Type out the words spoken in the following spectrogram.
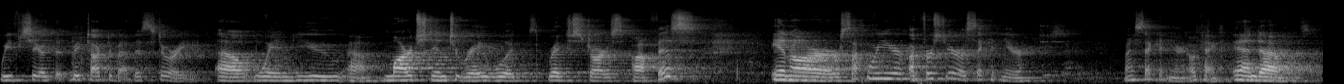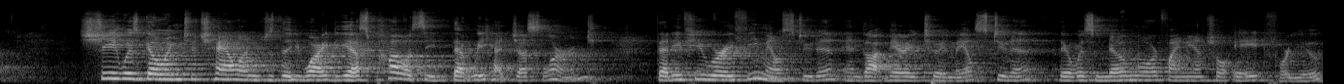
We've shared that, we've talked about this story. Uh, when you um, marched into Ray Wood Registrar's office in our sophomore year, our first year or second year? My second year, okay. And um, she was going to challenge the YDS policy that we had just learned that if you were a female student and got married to a male student, there was no more financial aid for you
